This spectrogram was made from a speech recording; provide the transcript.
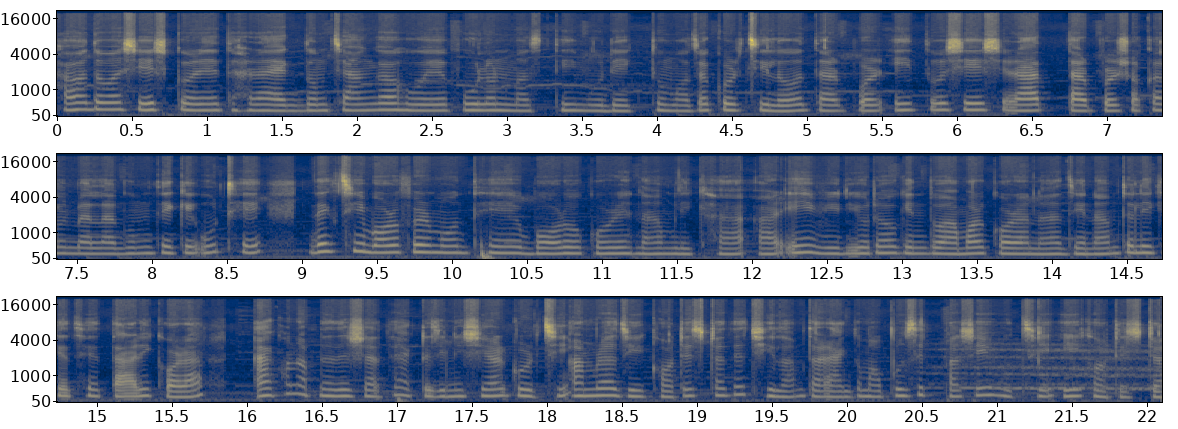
খাওয়া দাওয়া শেষ করে তারা একদম চাঙ্গা হয়ে ফুল অন মাস্তি মুডে একটু মজা করছিল। তারপর এই তো শেষ রাত। তারপর সকালবেলা ঘুম থেকে উঠে দেখছি বরফের মধ্যে বড় করে নাম লেখা। আর এই ভিডিওটাও কিন্তু আমার করা না। যে নামটা লিখেছে তারই করা। এখন আপনাদের সাথে একটা জিনিস শেয়ার করছি। আমরা যে কটেজটাতে ছিলাম, তার একদম অপোজিট পাশেই হচ্ছে এই কটেজটা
